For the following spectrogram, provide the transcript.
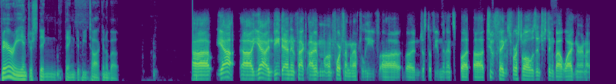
very interesting thing to be talking about. Uh, yeah, uh, yeah, indeed, and in fact, I'm unfortunately I'm going to have to leave uh, in just a few minutes. But uh, two things. First of all, it was interesting about Wagner, and I,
